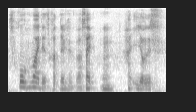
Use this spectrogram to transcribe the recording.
そこを踏まえて使ってみてください。うん。はい、以上です。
